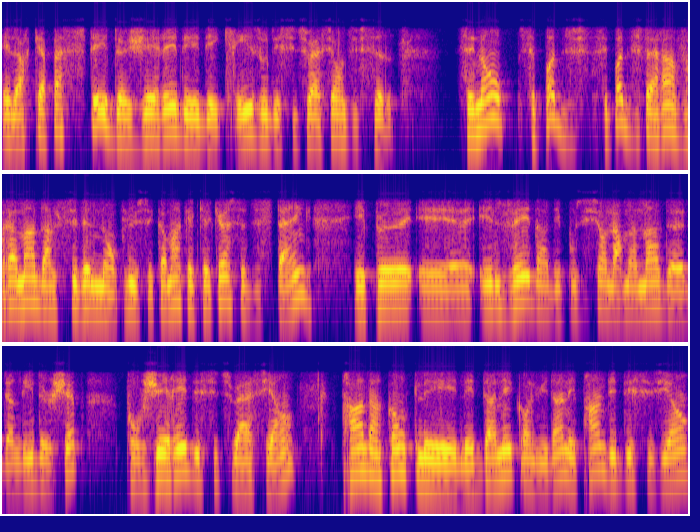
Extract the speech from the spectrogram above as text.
et leur capacité de gérer des, des crises ou des situations difficiles. C'est non, c'est pas c'est pas différent vraiment dans le civil non plus. C'est comment que quelqu'un se distingue et peut euh, élever dans des positions normalement de, leadership pour gérer des situations, prendre en compte les, les données qu'on lui donne et prendre des décisions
